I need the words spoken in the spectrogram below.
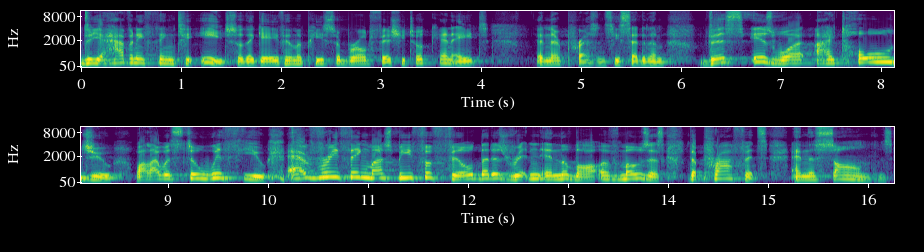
Do you have anything to eat? So they gave him a piece of broiled fish. He took and ate in their presence, he said to them, This is what I told you while I was still with you. Everything must be fulfilled that is written in the law of Moses, the prophets, and the Psalms.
